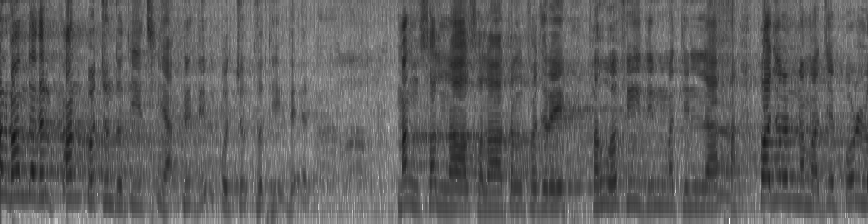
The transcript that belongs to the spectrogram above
আপনার বান্দাদের কান পর্যন্ত দিয়েছি, আপনি দিন পর্যন্ত দিয়ে দেন। পড়ল,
